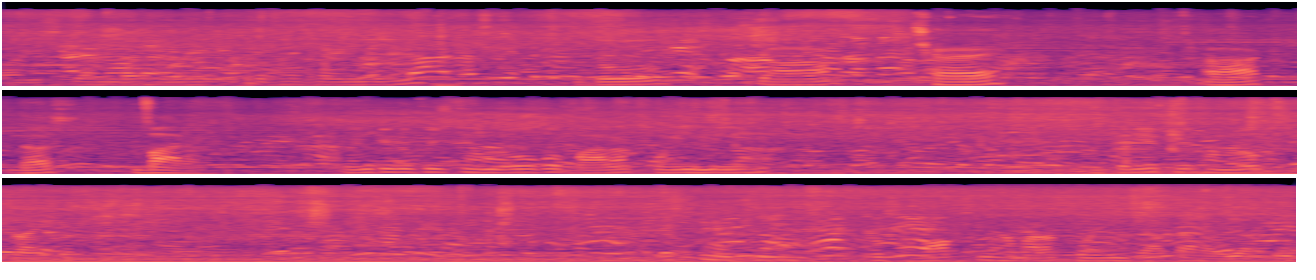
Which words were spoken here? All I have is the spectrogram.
और इसके अंदर हमें कितने कॉइन मिले हैं दो चार छः आठ दस बारह ट्वेंटी रुपीज़ के हम लोगों को बारह कॉइन मिले हैं। तो चलिए फिर हम लोग ट्राई करते हैं। देखते हैं कि उस बॉक्स में हमारा कोइन जाता है या नहीं।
